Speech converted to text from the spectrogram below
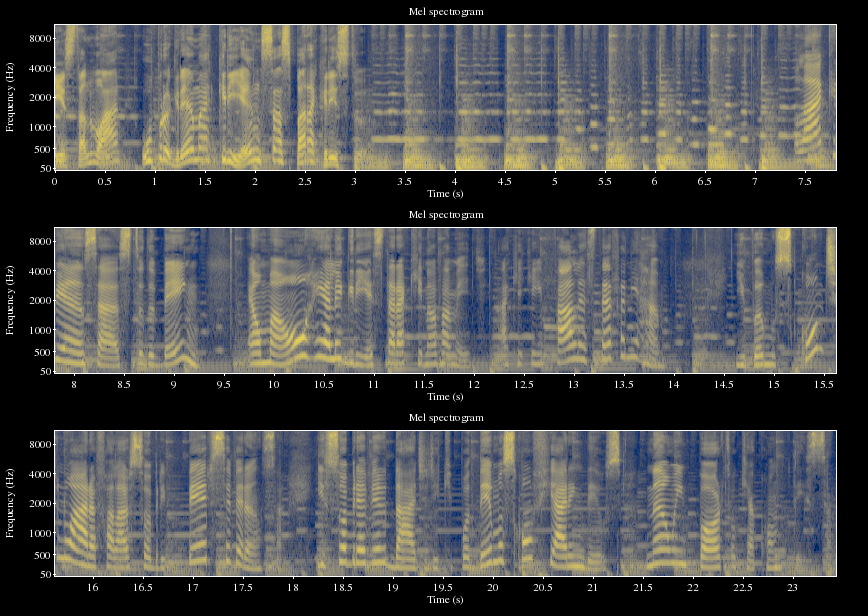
Está no ar o programa Crianças para Cristo. Olá, crianças, tudo bem? É uma honra e alegria estar aqui novamente. Aqui quem fala é Stephanie Ham. E vamos continuar a falar sobre perseverança e sobre a verdade de que podemos confiar em Deus, não importa o que aconteça.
